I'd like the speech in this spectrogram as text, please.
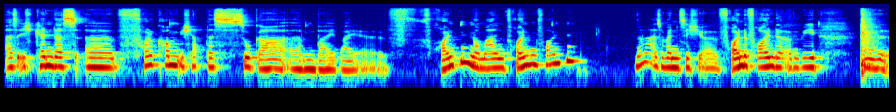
Also ich kenne das äh, vollkommen. Ich habe das sogar ähm, bei, bei äh, Freunden, normalen Freunden, Freunden. Ne? Also wenn sich äh, Freunde, Freunde irgendwie äh,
